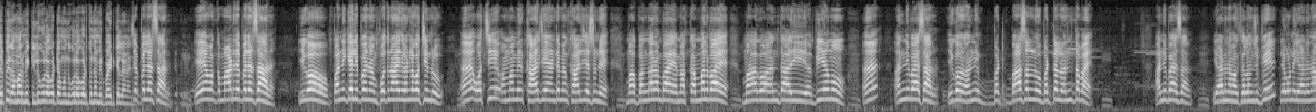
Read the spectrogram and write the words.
చెప్పిరా మరి మీకు ఇల్లు కూలగొట్టే ముందు కూలగొడుతున్నా మీరు బయటికి వెళ్ళాను చెప్పలేరు సార్. ఏం ఒక్క మాట చెప్పలేరు సార్. ఇగో పనికి వెళ్ళిపోయినాం పొద్దున ఐదు గంటలకు వచ్చిండ్రు. వచ్చి అమ్మ మీరు కాల్ చేయంటే మేము కాల్ చేస్తుండే. మా బంగారం బాయ్ మా కమ్మల బాయ్ మాకు అంత అది బియ్యము అన్ని బాయ్ సార్. ఇగో అన్ని బట్ బాసన్లు బట్టలు అంతా బాయ్. అన్ని బాయ్ సార్. ఏడన్నా మాకు తెల్లని చూపి లేకుండా ఏడన్నా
